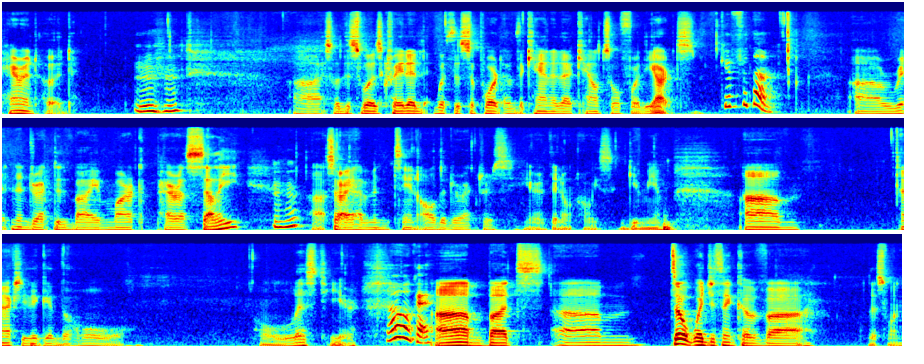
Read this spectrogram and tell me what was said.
parenthood. Mm-hmm. Uh, so this was created with the support of the Canada Council for the Arts. Good for them. Uh, written and directed by Mark Paracelli. Mm-hmm. Uh, sorry, I haven't been seeing all the directors here. They don't always give me them. Um, actually, they give the whole whole list here. Oh, okay. Um, but um, so what'd you think of uh, this one?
